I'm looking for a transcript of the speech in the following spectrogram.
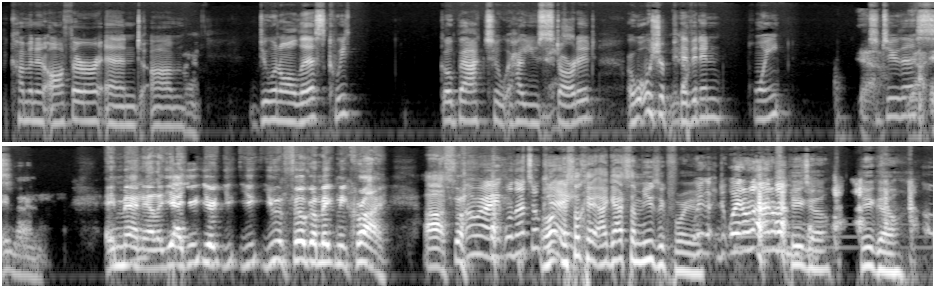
becoming an author, and um, doing all this? Can we go back to how you started, or what was your Yeah. pivoting point? Yeah, To do yeah, this? amen. Amen, Ellie. Yeah, you, you're, you, you, you and Phil gonna make me cry. Uh, so All right. Well, that's okay. Well, it's okay. I got some music for you. Wait, wait, I don't, I don't Here you go. Here you go.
